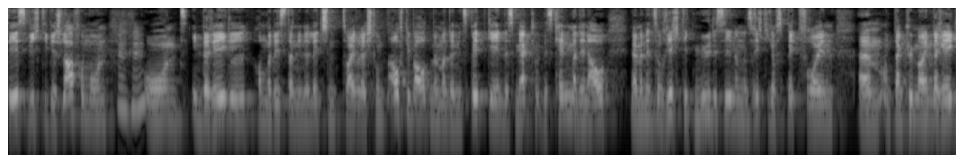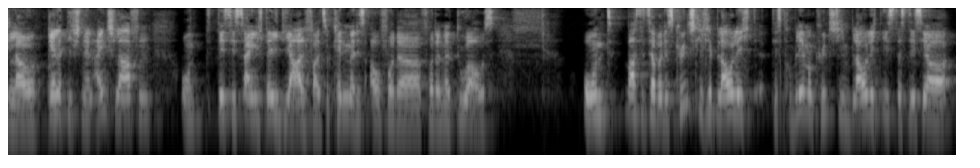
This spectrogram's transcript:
das wichtige Schlafhormon. Mhm. Und in der Regel haben wir das dann in den letzten zwei, drei Stunden aufgebaut. Und wenn wir dann ins Bett gehen, das merken, das kennen wir dann auch, wenn wir dann so richtig müde sind und uns richtig aufs Bett freuen. Ähm, und dann können wir in der Regel auch relativ schnell einschlafen. Und das ist eigentlich der Idealfall. So kennen wir das auch vor der, vor der Natur aus. Und was jetzt aber das künstliche Blaulicht, das Problem am künstlichen Blaulicht ist, dass das ja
